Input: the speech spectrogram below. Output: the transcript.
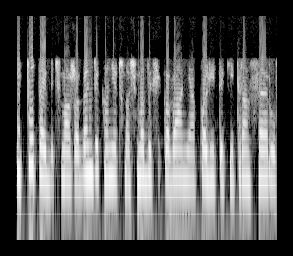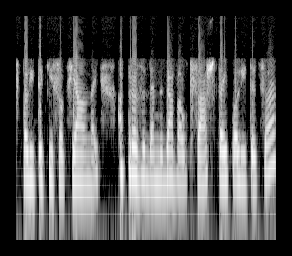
I tutaj być może będzie konieczność modyfikowania polityki transferów, polityki socjalnej, a prezydent dawał twarz tej polityce e,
